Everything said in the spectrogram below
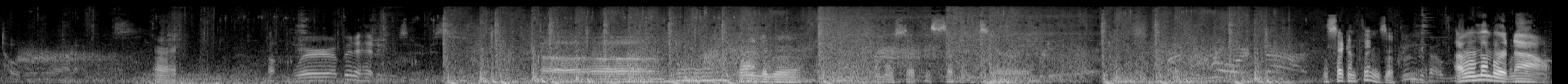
totally run after this. Alright. Oh, we're a bit ahead of you, Cyrus. Uh, Going to the. Almost at the second. Uh, the second thing's up here. I remember it now.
